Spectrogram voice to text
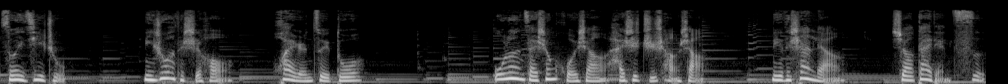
所以记住，你弱的时候，坏人最多。无论在生活上还是职场上，你的善良需要带点刺。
